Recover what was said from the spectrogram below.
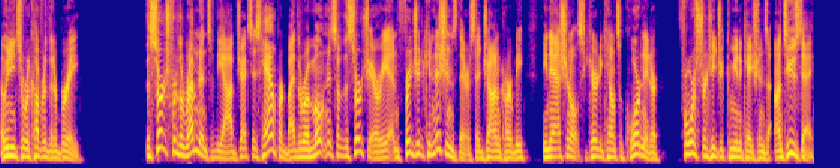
and we need to recover the debris. The search for the remnants of the objects is hampered by the remoteness of the search area and frigid conditions there, said John Kirby, the National Security Council coordinator for strategic communications on Tuesday.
